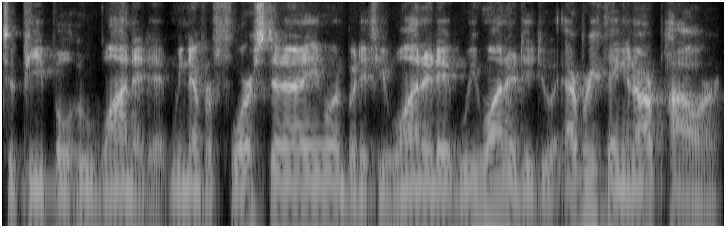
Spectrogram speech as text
to people who wanted it. We never forced it on anyone, but if you wanted it, we wanted to do everything in our power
